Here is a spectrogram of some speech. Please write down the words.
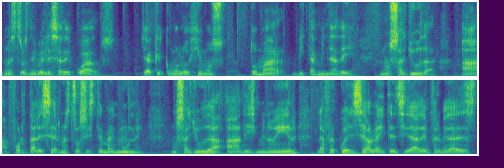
nuestros niveles adecuados, ya que como lo dijimos, tomar vitamina D nos ayuda a fortalecer nuestro sistema inmune, nos ayuda a disminuir la frecuencia o la intensidad de enfermedades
